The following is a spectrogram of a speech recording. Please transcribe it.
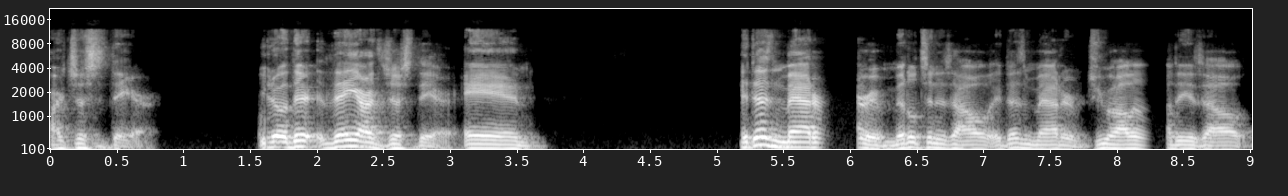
are just there. You know, they they are just there, and it doesn't matter if Middleton is out. It doesn't matter if Jrue Holiday is out.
